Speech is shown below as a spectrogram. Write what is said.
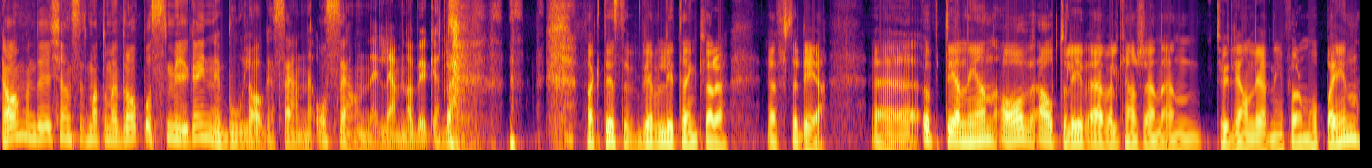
Ja, men det känns som att de är bra på att smyga in i bolag sen och sen lämna bygget. Faktiskt, det blev lite enklare efter det. Eh, uppdelningen av Autoliv är väl kanske en, en tydlig anledning för dem att hoppa in.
